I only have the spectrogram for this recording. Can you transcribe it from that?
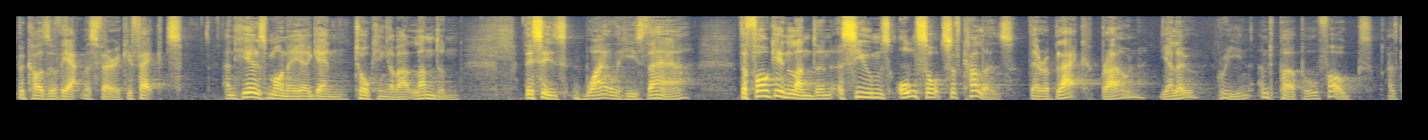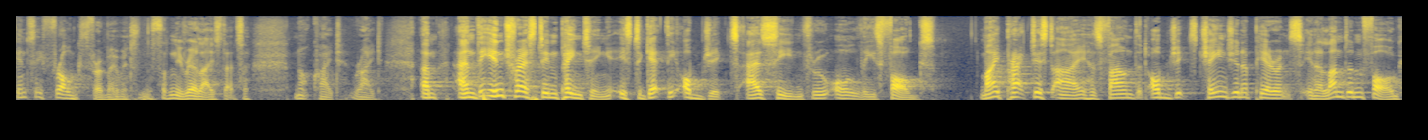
because of the atmospheric effects. And here's Monet again talking about London. This is while he's there. The fog in London assumes all sorts of colours. There are black, brown, yellow, green, and purple fogs. I was going to say frogs for a moment and suddenly realised that's a, not quite right. Um, and the interest in painting is to get the objects as seen through all these fogs. My practiced eye has found that objects change in appearance in a London fog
